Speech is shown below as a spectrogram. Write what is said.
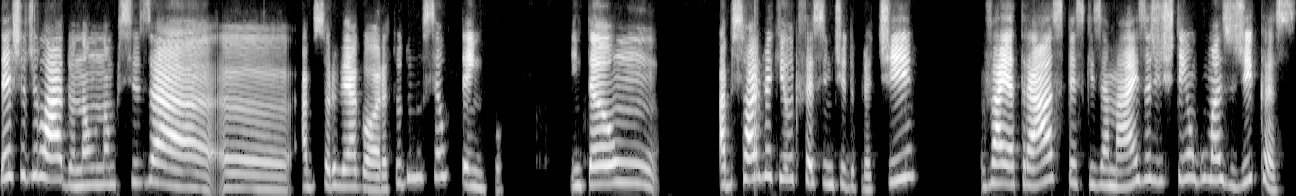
deixa de lado, não, não precisa uh, absorver agora, tudo no seu tempo. Então, absorve aquilo que fez sentido para ti, vai atrás, pesquisa mais. A gente tem algumas dicas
